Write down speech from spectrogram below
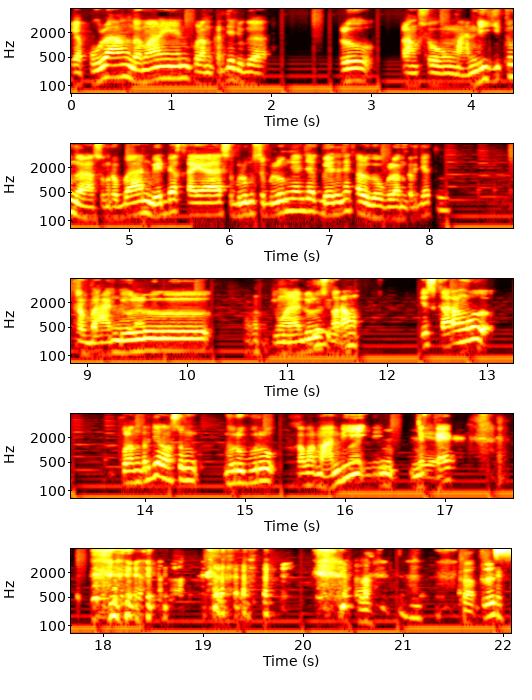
ya pulang nggak main. Pulang kerja juga lu langsung mandi gitu nggak langsung rebahan. Beda kayak sebelum sebelumnya aja biasanya kalau gue pulang kerja tuh rebahan dulu. Gimana dulu? Iya. sekarang ya sekarang lu pulang kerja langsung buru-buru ke kamar mandi, Mandi, ny- nyekek Kak. terus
